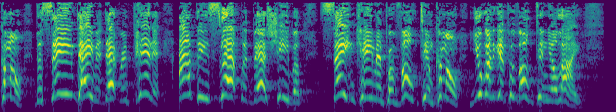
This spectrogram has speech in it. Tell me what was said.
Come on. The same David that repented after he slept with Bathsheba, Satan came and provoked him. Come on. You're to get provoked in your life.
